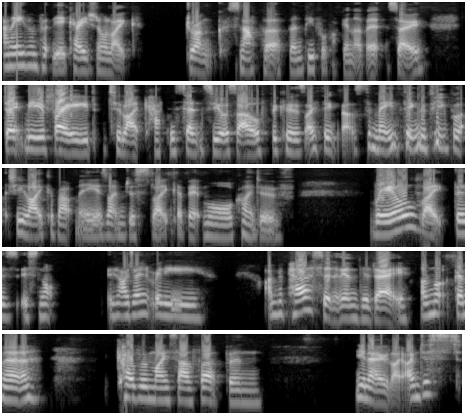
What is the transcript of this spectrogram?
and I even put the occasional like drunk snap up, and people fucking love it. So don't be afraid to like have to censor yourself because I think that's the main thing that people actually like about me is I'm just like a bit more kind of real. Like, there's, it's not, I don't really I'm a person at the end of the day. I'm not gonna cover myself up and you know, like I'm just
